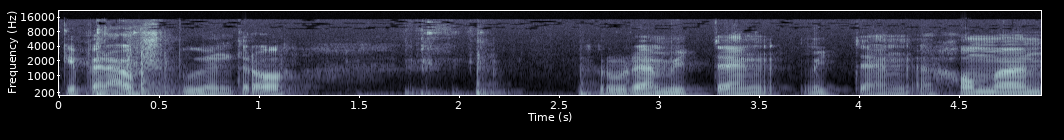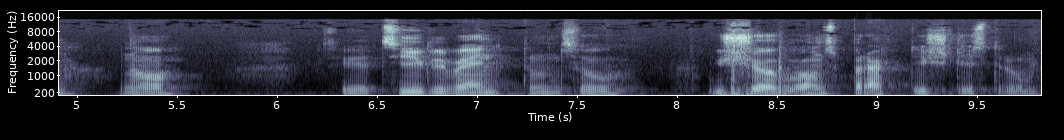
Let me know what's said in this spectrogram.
Gebrauchsspuren dran. Gerade auch mit den, mit den Hammern noch für Ziegelwände und so. Ist schon ganz praktisch das drum.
